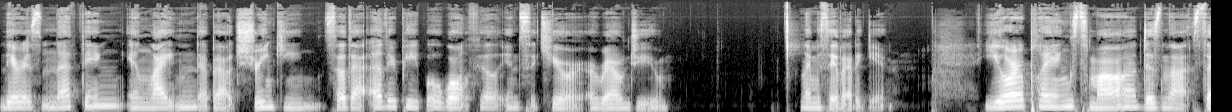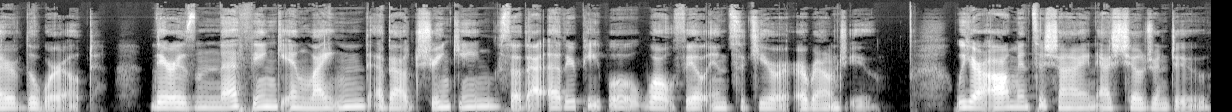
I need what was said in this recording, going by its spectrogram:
There is nothing enlightened about shrinking so that other people won't feel insecure around you. Let me say that again. Your playing small does not serve the world. There is nothing enlightened about shrinking so that other people won't feel insecure around you. We are all meant to shine as children do.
